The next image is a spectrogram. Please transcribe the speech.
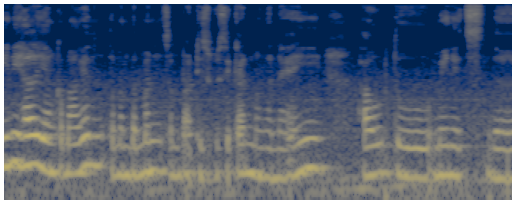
ini hal yang kemarin teman-teman sempat diskusikan mengenai how to manage the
